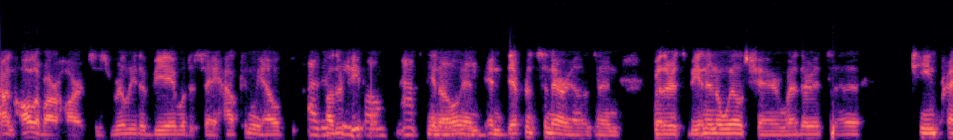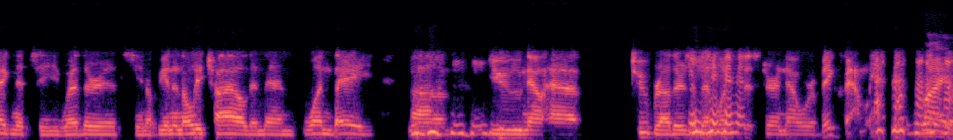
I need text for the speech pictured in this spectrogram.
on all of our hearts is really to be able to say, how can we help other, other people, people you know, in, in different scenarios and whether it's being in a wheelchair, whether it's a teen pregnancy, whether it's, you know, being an only child and then one day um, you now have two brothers and then one sister and now we're a big family right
